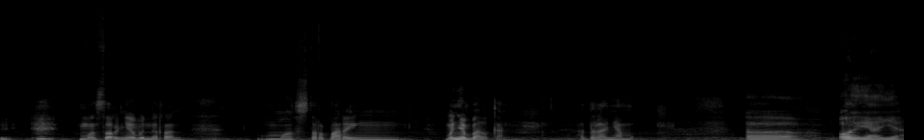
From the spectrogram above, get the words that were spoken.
Monsternya beneran. Monster paling menyebalkan adalah nyamuk. Uh, oh iya iya.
